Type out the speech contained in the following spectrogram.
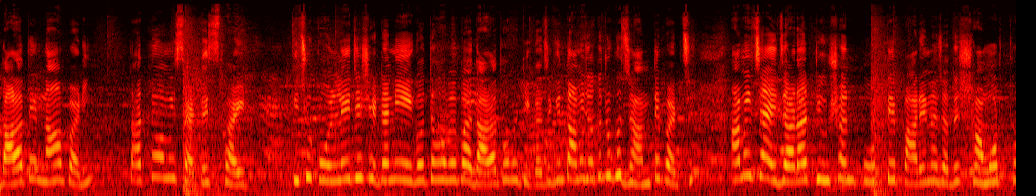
দাঁড়াতে না পারি তাতেও আমি স্যাটিসফাইড কিছু করলেই যে সেটা নিয়ে এগোতে হবে বা দাঁড়াতে হবে, ঠিক আছে। কিন্তু আমি যতটুকু জানতে পারছি, আমি চাই যারা টিউশন পড়তে পারে না, যাদের সামর্থ্য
